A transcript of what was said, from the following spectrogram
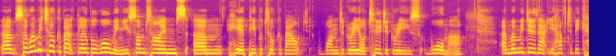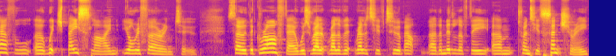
Um, so when we talk about global warming, you sometimes um, hear people talk about one degree or two degrees warmer. And when we do that, you have to be careful uh, which baseline you're referring to. So the graph there was re relative to about uh, the middle of the um, 20th century.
